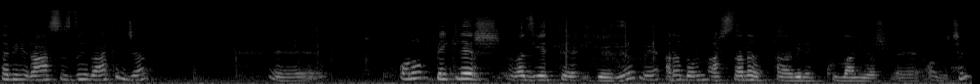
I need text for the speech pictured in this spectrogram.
Tabi rahatsızlığı da artınca e, onu bekler vaziyette görüyor ve Anadolu'nun arslanı tabiri kullanıyor e, onun için.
